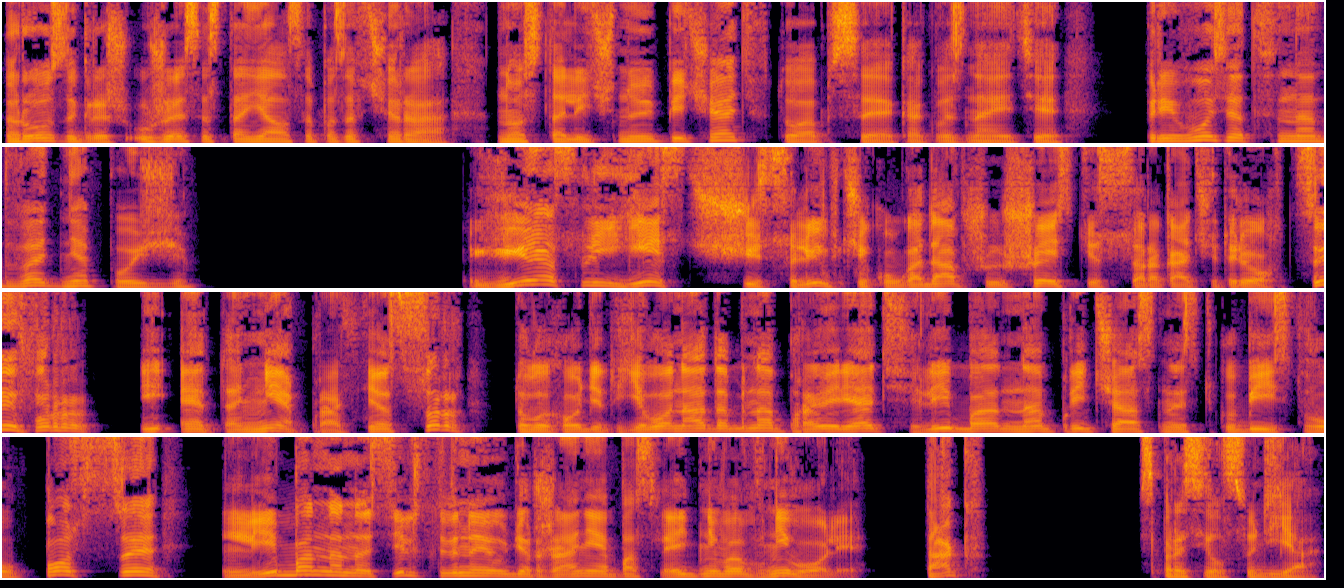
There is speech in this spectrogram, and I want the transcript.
Розыгрыш уже состоялся позавчера, но столичную печать в Туапсе, как вы знаете, привозят на два дня позже. Если есть счастливчик, угадавший 6 из 44 цифр, и это не профессор, то выходит, его надобно проверять либо на причастность к убийству Поссе, либо на насильственное удержание последнего в неволе. Так? Спросил судья.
